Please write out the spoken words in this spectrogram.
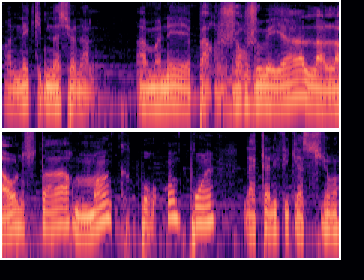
en équipe nationale. Amené par Georges Weah, la Lone Star manque pour un point la qualification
